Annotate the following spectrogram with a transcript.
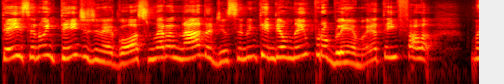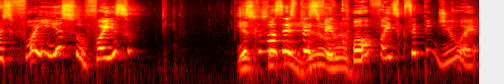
TI, você não entende de negócio, não era nada disso, você não entendeu nem o problema. E a TI fala, mas foi isso, foi isso. Isso, isso que, que, você, pediu, especificou, né? foi isso que você pediu. É,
